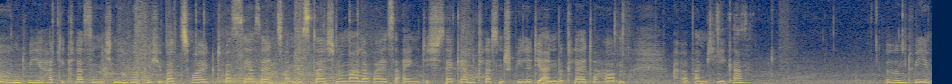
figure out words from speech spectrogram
irgendwie hat die Klasse mich nie wirklich überzeugt, was sehr seltsam ist, da ich normalerweise eigentlich sehr gerne Klassen spiele, die einen Begleiter haben. Aber beim Jäger, irgendwie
